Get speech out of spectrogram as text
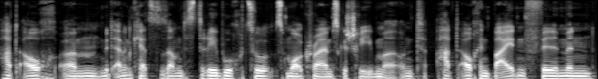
hat auch ähm, mit Evan Katz zusammen das Drehbuch zu Small Crimes geschrieben und hat auch in beiden Filmen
